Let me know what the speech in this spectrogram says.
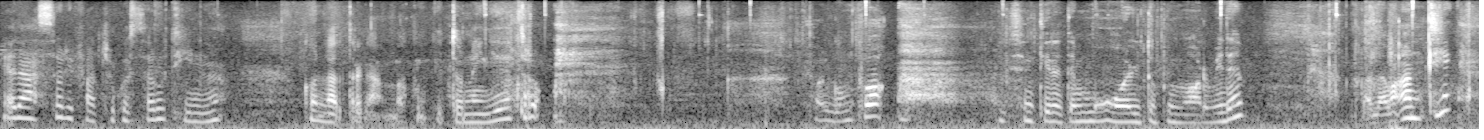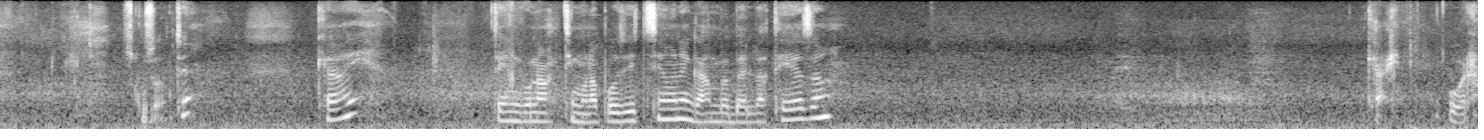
e adesso rifaccio questa routine con l'altra gamba quindi torno indietro. Tolgo un po' le sentirete molto più morbide. Vado avanti. Scusate. Ok. Tengo un attimo la posizione gamba bella tesa. Ok ora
